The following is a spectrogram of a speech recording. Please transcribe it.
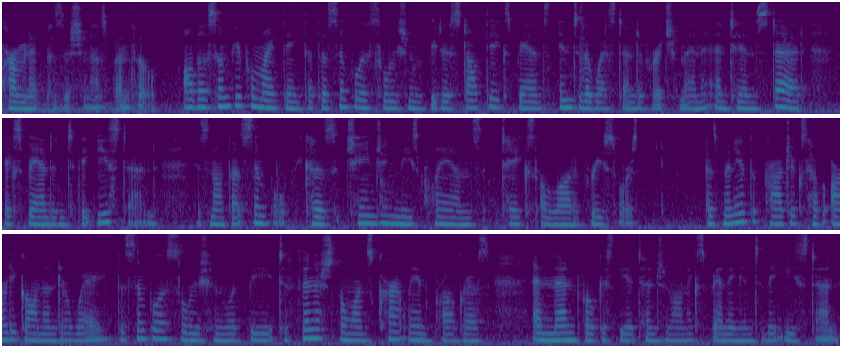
permanent position has been filled. Although some people might think that the simplest solution would be to stop the expanse into the west end of Richmond and to instead expand into the east end, it's not that simple because changing these plans takes a lot of resources. As many of the projects have already gone underway, the simplest solution would be to finish the ones currently in progress and then focus the attention on expanding into the east end,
